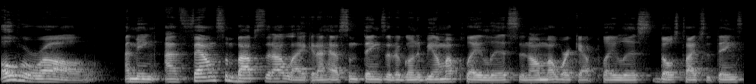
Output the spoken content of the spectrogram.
overall, I mean, I've found some bops that I like, and I have some things that are going to be on my playlist and on my workout playlist, those types of things.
